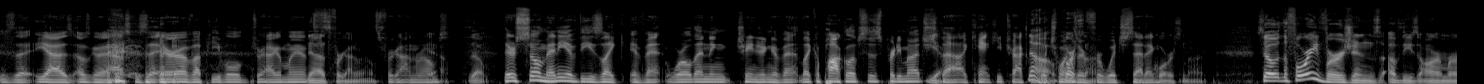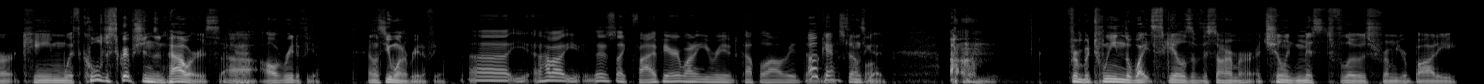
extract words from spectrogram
Is that yeah? I was, I was gonna ask. Is the era of upheaval Dragonlance? No, it's Forgotten It's Realms. Forgotten Realms. So There's so many of these like event, world-ending, changing event, like apocalypses, pretty much. Yeah. That I can't keep track of No, which of ones are not. for which setting. Of course not. So the 4E versions of these armor came with cool descriptions and powers. Uh, I'll read a few, unless you want to read a few. Uh, how about you? There's like five here. Why don't you read a couple? I'll read the. okay, sounds couple. good. From between the white scales of this armor, a chilling mist flows from your body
